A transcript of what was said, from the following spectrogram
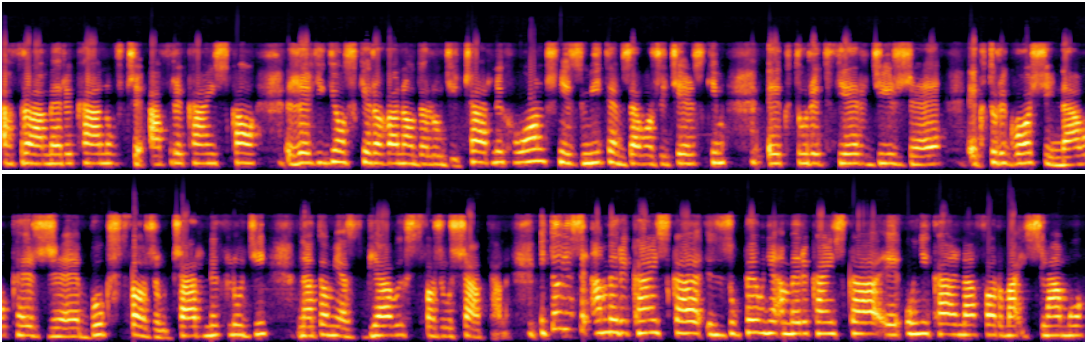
afroamerykanów czy afrykańską, religią skierowaną do ludzi czarnych, łącznie z mitem założycielskim, który twierdzi, że, który głosi naukę, że Bóg stworzył czarnych ludzi, natomiast białych stworzył szatan. I to jest amerykańska, zupełnie amerykańska y, unikalna forma islamu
